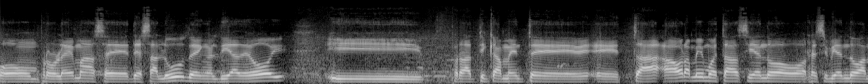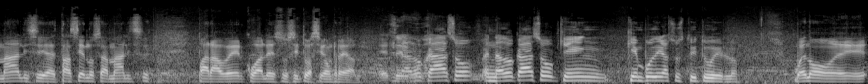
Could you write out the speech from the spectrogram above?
con problemas eh, de salud en el día de hoy y prácticamente eh, está ahora mismo está haciendo recibiendo análisis, está haciéndose análisis para ver cuál es su situación real. En dado caso, en dado caso ¿quién, quién pudiera sustituirlo? Bueno, eh,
